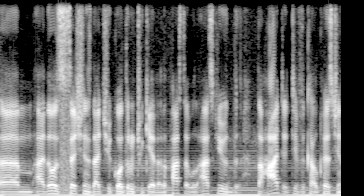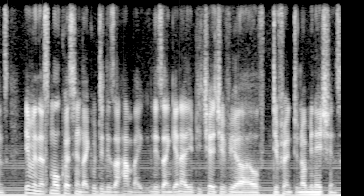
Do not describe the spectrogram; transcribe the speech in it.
um, are those sessions that you go through together. The pastor will ask you the, the harder difficult questions. Even a small question like uthi lizahamba lizangena iphi church if you are of different denominations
